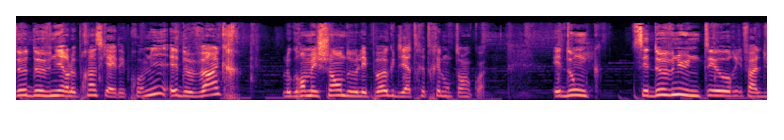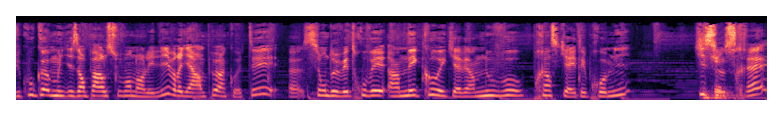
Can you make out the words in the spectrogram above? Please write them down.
de devenir le prince qui a été promis et de vaincre le grand méchant de l'époque d'il y a très très longtemps quoi. Et donc c'est devenu une théorie. Enfin du coup comme ils en parlent souvent dans les livres, il y a un peu un côté euh, si on devait trouver un écho et qu'il y avait un nouveau prince qui a été promis, qui ce serait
